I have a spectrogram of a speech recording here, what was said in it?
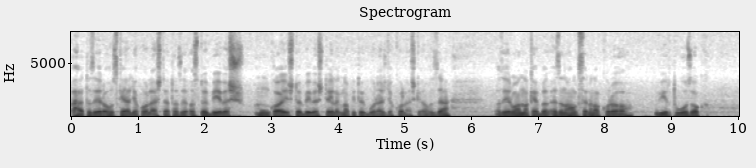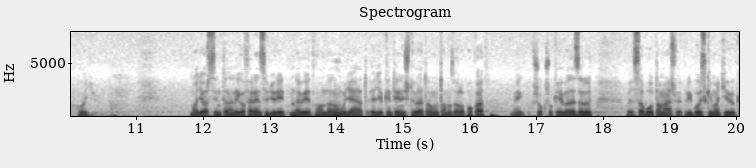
hát azért ahhoz kell gyakorlás, tehát az, az több éves munka, és több éves tényleg napi több órás gyakorlás kell hozzá. Azért vannak ebben, ezen a hangszeren akkora virtuózok, hogy magyar szinten elég a Ferenc ügyőri nevét mondanom, mm. ugye hát egyébként én is tőle tanultam az alapokat, még sok-sok évvel ezelőtt, vagy Szabó Tamás, vagy Pribojszki Matyi, ők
